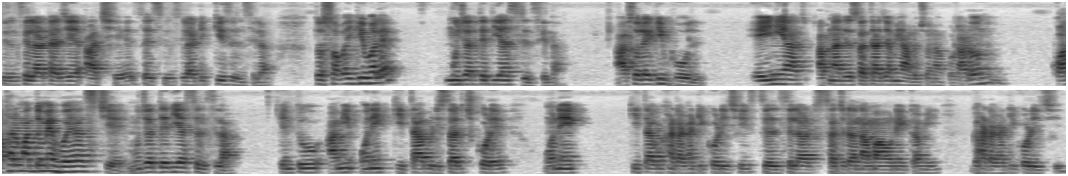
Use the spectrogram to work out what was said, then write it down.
সিলসিলাটা যে আছে, সেই সিলসিলাটি কী সিলসিলা? তো সবাই কি বলে? মুজাদ্দেদিয়া সিলসিলা। আসলে এটি ভুল। এই নিয়ে আপনাদের সাথে আজ আমি আলোচনা করব। কারণ কথার মাধ্যমে হয়ে আসছে মুজাদ্দেদিয়া সিলসিলা। কিন্তু আমি অনেক কিতাব রিসার্চ করে, অনেক কিতাব ঘাঁটাঘাঁটি করেছি। সিলসিলার সাজরানামা অনেক আমি ঘাঁটাঘাঁটি করেছি।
